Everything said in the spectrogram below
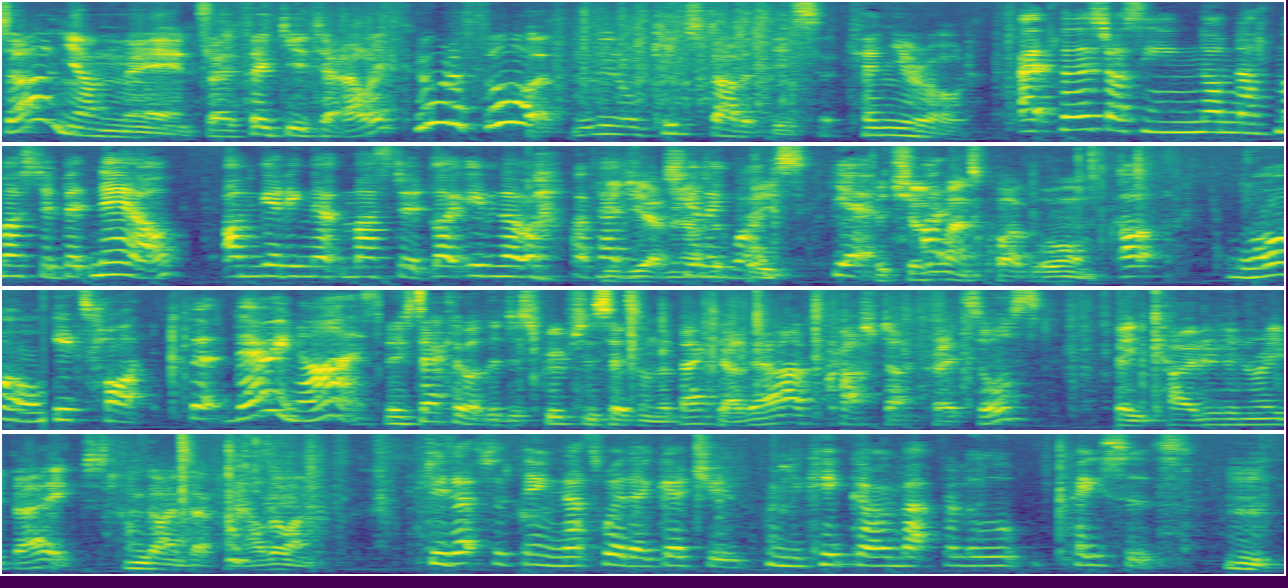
done, young man. So thank you to Alec. Who would have thought? The little kid started this, a 10 year old. At first I was thinking not enough mustard, but now I'm getting that mustard, like even though I've had Did you the have chili one. piece? Yeah. The chili I- one's quite warm. Oh, whoa, it's hot, but very nice. Exactly what the description says on the back there. They are crushed up pretzels, been coated and rebaked. I'm going back for another one. See, that's the thing, that's where they get you, when you keep going back for little pieces. Hmm.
